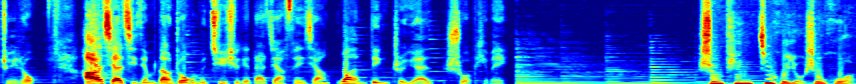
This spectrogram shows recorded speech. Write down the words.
赘肉。好，下期节目当中，我们继续给大家分享万病之源说脾胃。收听既会有收获。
